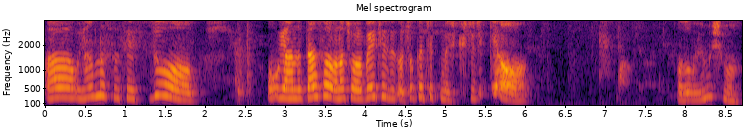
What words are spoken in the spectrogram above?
Aa uyanmasın sessiz ol. O uyandıktan sonra ona çorba içeceğiz. O çok acıkmış. Küçücük ya o. O da uyumuş mu?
